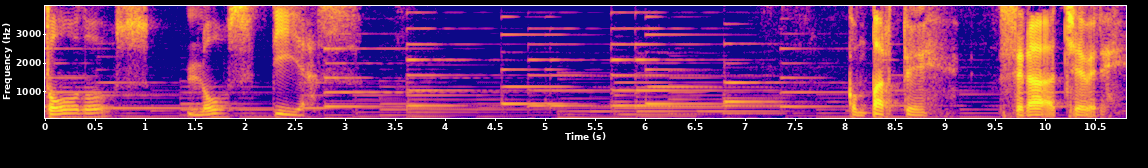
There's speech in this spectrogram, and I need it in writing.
todos los días. Comparte, será chévere.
